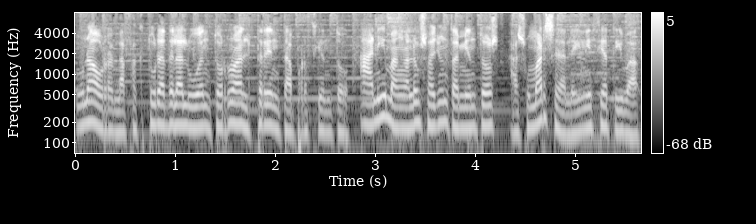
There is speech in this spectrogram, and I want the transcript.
un ahorro en la factura de la luz en torno al 30%. Animan a los ayuntamientos a sumarse a la iniciativa.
